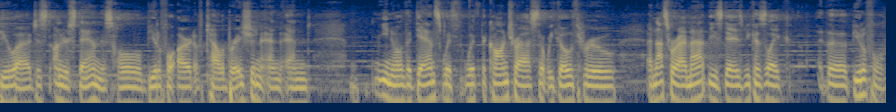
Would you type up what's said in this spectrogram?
to uh, just understand this whole beautiful art of calibration and and you know the dance with with the contrast that we go through, and that's where I'm at these days because like the beautiful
